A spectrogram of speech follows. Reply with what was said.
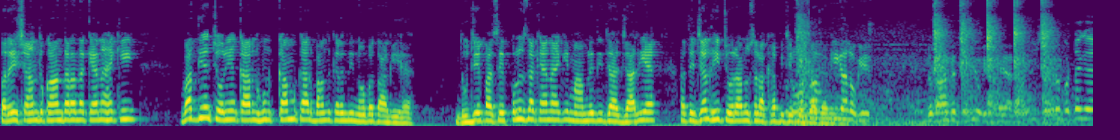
ਪਰੇਸ਼ਾਨ ਦੁਕਾਨਦਾਰਾਂ ਦਾ ਕਹਿਣਾ ਹੈ ਕਿ ਵੱਧਦੀਆਂ ਚੋਰੀਆਂ ਕਾਰਨ ਹੁਣ ਕੰਮਕਾਰ ਬੰਦ ਕਰਨ ਦੀ ਨੌਬਤ ਆ ਗਈ ਹੈ। ਦੂਜੇ ਪਾਸੇ ਪੁਲਿਸ ਦਾ ਕਹਿਣਾ ਹੈ ਕਿ ਮਾਮਲੇ ਦੀ ਜਾਂਚ ਜਾਰੀ ਹੈ ਅਤੇ ਜਲਦ ਹੀ ਚੋਰਾਂ ਨੂੰ ਸਲਾਖਾ ਪਿੱਛੇ ਭੇਜਿਆ ਕੀ ਜਾਵੇਗਾ। ਗੱਲ ਹੋ ਗਈ? ਦੁਕਾਨ ਤੇ ਚੋਰੀ ਹੋ ਗਈ ਦੱਸਿਆ ਯਾਰ? ਜੀ ਸ਼ਟਰ ਪੱਟੇ ਗਏ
